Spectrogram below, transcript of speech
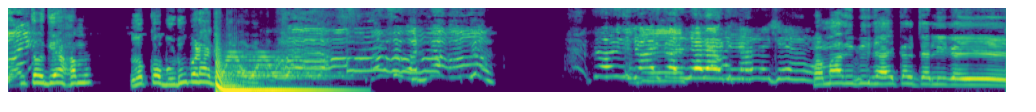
साइकिल गया हम लोग को बूढ़ू बना के गया हमारी भी साइकिल चली गई।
